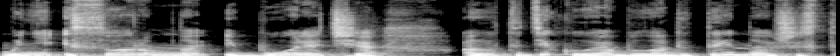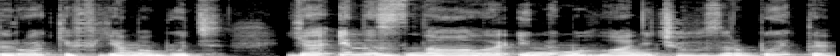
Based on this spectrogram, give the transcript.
мені і соромно, і боляче. Але тоді, коли я була дитиною 6 років, я, мабуть, я і не знала, і не могла нічого зробити.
